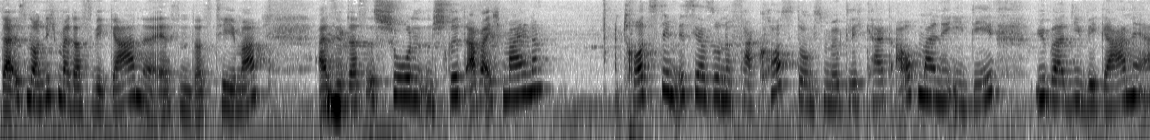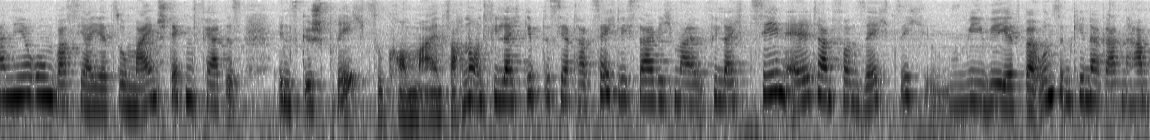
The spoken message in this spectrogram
da ist noch nicht mal das vegane Essen das Thema. Also das ist schon ein Schritt, aber ich meine, Trotzdem ist ja so eine Verkostungsmöglichkeit auch mal eine Idee, über die vegane Ernährung, was ja jetzt so mein Steckenpferd ist, ins Gespräch zu kommen einfach. Ne? Und vielleicht gibt es ja tatsächlich, sage ich mal, vielleicht zehn Eltern von 60, wie wir jetzt bei uns im Kindergarten haben,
